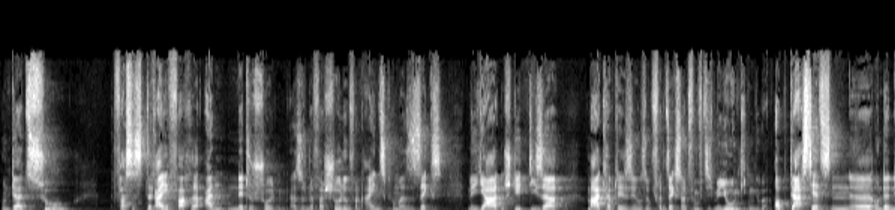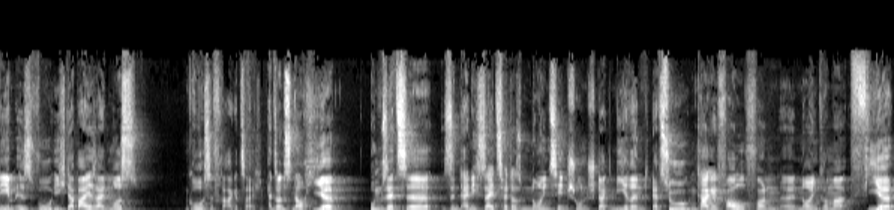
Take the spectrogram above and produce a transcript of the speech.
und dazu fast das Dreifache an Nettoschulden. Also eine Verschuldung von 1,6 Milliarden steht dieser Marktkapitalisierung von 650 Millionen gegenüber. Ob das jetzt ein äh, Unternehmen ist, wo ich dabei sein muss, große Fragezeichen. Ansonsten auch hier Umsätze sind eigentlich seit 2019 schon stagnierend. Dazu ein KGV von 9,4 äh,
